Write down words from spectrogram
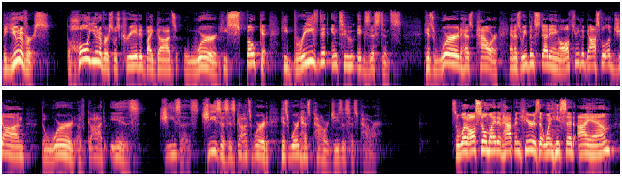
The universe, the whole universe was created by God's Word. He spoke it, He breathed it into existence. His Word has power. And as we've been studying all through the Gospel of John, the Word of God is Jesus. Jesus is God's Word. His Word has power. Jesus has power. So, what also might have happened here is that when he said, I am,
